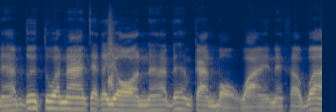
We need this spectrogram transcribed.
นะครับโดยตัวนายจักรยอนนะครับได้ทำการบอกไว้นะครับว่า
